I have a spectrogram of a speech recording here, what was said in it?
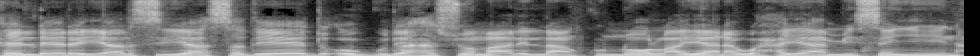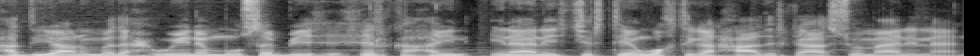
Xildheerayaal siyaasadeed oo gudaha somalilan ku nool ayaana waxay aaminsan yihiin haddii aanu madaxweyne muuse biixi xilka hayn inaanay jirteen wakhtigan xaadirka ah somalilan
